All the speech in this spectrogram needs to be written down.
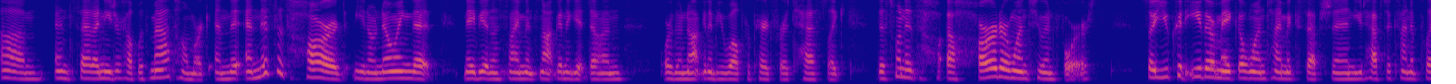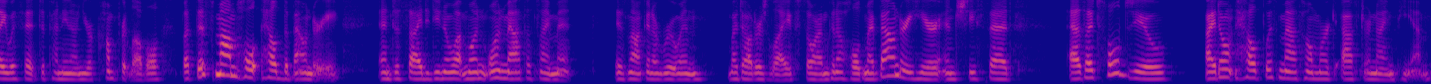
um, and said, I need your help with math homework. And, th- and this is hard, you know, knowing that maybe an assignment's not going to get done or they're not going to be well prepared for a test. Like this one is a harder one to enforce. So you could either make a one time exception, you'd have to kind of play with it depending on your comfort level. But this mom hold, held the boundary and decided, you know what, one, one math assignment is not going to ruin my daughter's life. So I'm going to hold my boundary here. And she said, as I told you, I don't help with math homework after 9 p.m.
